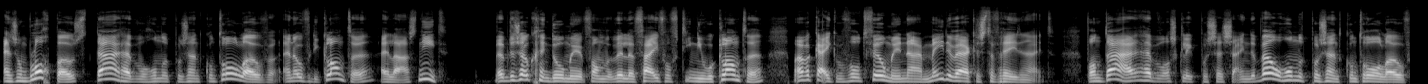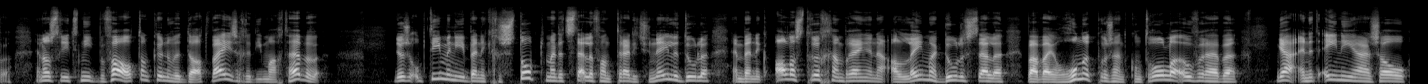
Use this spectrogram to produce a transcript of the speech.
En zo'n blogpost, daar hebben we 100% controle over. En over die klanten helaas niet. We hebben dus ook geen doel meer van we willen vijf of tien nieuwe klanten. Maar we kijken bijvoorbeeld veel meer naar medewerkerstevredenheid. Want daar hebben we als klikproces zijnde wel 100% controle over. En als er iets niet bevalt, dan kunnen we dat wijzigen. Die macht hebben we. Dus op die manier ben ik gestopt met het stellen van traditionele doelen en ben ik alles terug gaan brengen naar alleen maar doelen stellen waar wij 100% controle over hebben. Ja, en het ene jaar zal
